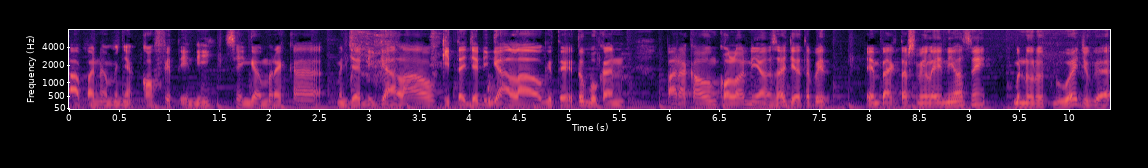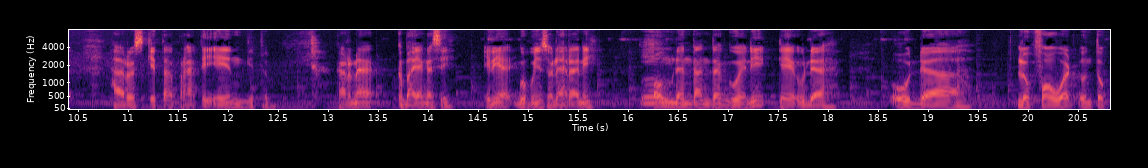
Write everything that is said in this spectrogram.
apa namanya COVID ini sehingga mereka menjadi galau, kita jadi galau gitu ya. Itu bukan para kaum kolonial saja tapi impactors millennials nih menurut gue juga harus kita perhatiin gitu. Karena kebayang gak sih? Ini gue punya saudara nih. Hmm. Om dan tante gue nih kayak udah udah look forward untuk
